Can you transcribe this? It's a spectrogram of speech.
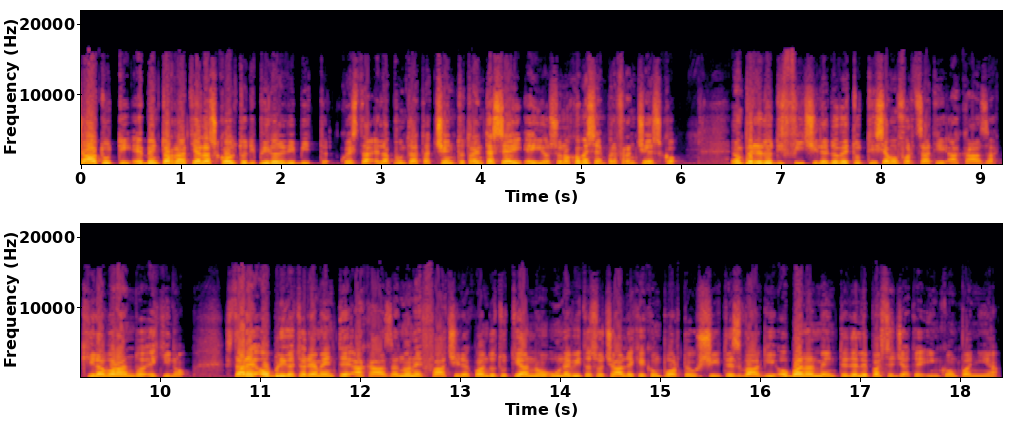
Ciao a tutti e bentornati all'ascolto di Pillole di Bit. Questa è la puntata 136 e io sono come sempre Francesco. È un periodo difficile dove tutti siamo forzati a casa, chi lavorando e chi no. Stare obbligatoriamente a casa non è facile quando tutti hanno una vita sociale che comporta uscite, svaghi o banalmente delle passeggiate in compagnia.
